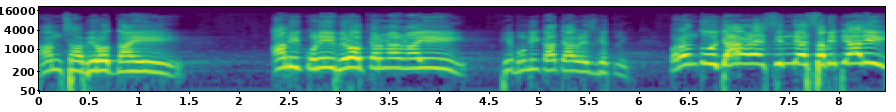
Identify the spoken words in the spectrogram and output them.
आमचा विरोध नाही. आम्ही कोणी विरोध करणार नाही ही भूमिका त्यावेळेस घेतली. परंतु ज्यावेळेस शिंदे समिती आली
